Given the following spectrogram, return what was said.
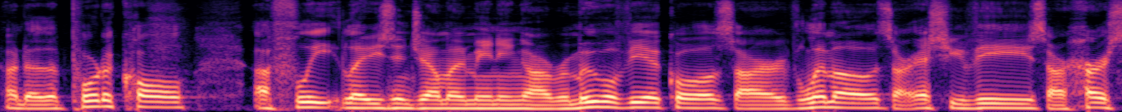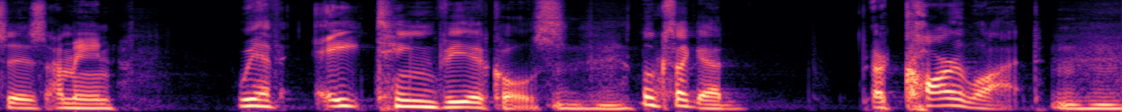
under the portico. A fleet, ladies and gentlemen, meaning our removal vehicles, our limos, our SUVs, our hearses. I mean, we have 18 vehicles. Mm-hmm. Looks like a a car lot, mm-hmm.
